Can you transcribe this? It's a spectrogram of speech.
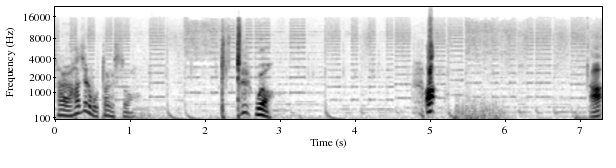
잘 하지를 못하겠어. 뭐야? 아! 아!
